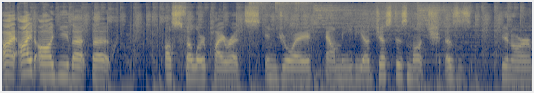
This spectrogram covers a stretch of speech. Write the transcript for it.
I I'd argue that that us fellow pirates enjoy our media just as much as you know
